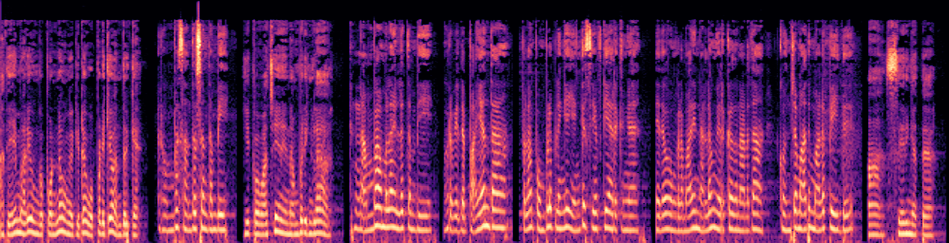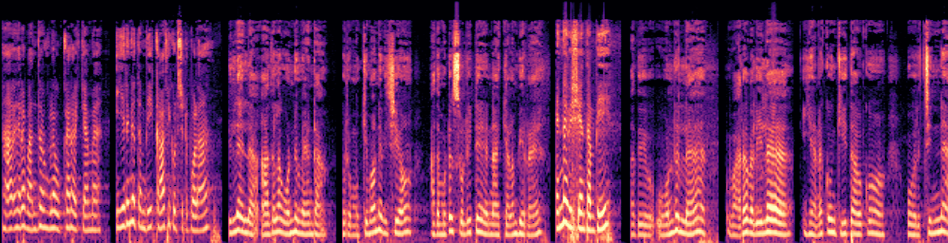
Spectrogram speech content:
அதே மாதிரி உங்க பொண்ணை உங்ககிட்ட ஒப்படைக்க வந்திருக்கேன். ரொம்ப சந்தோஷம் தம்பி. இப்போ வச்சு என்னை நம்புறீங்களா? நம்பாமலாம் இல்லை தம்பி. ஒரு வித பயம்தான். இப்பெல்லாம் பொம்பளை பிள்ளைங்க எங்கே சேஃப்டியாக இருக்குங்க? ஏதோ உங்களை மாதிரி நல்லவங்க இருக்கிறதுனால தான் கொஞ்சமாவது மழை பெய்யுது. ஆ சரிங்க அத்தை. நான் வேற வந்தவங்கள உட்கார வைக்காம. இருங்க தம்பி காஃபி குடிச்சிட்டு போலாம். இல்லை இல்லை அதெல்லாம் ஒன்றும் வேண்டாம். ஒரு முக்கியமான விஷயம். அதை மட்டும் சொல்லிட்டு நான் கிளம்பிடுறேன். என்ன விஷயம் தம்பி? அது ஒன்றும் இல்லை வர வழியில எனக்கும் கீதாவுக்கும் ஒரு சின்ன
